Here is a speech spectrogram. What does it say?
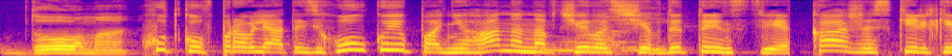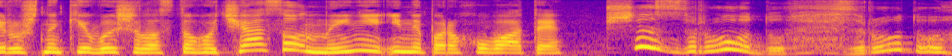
вдома. Хутко вправлятись голкою пані Ганна навчилась ще в дитинстві. Каже, скільки рушників вишила з того часу, нині і не порахувати. Ще з роду, з роду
